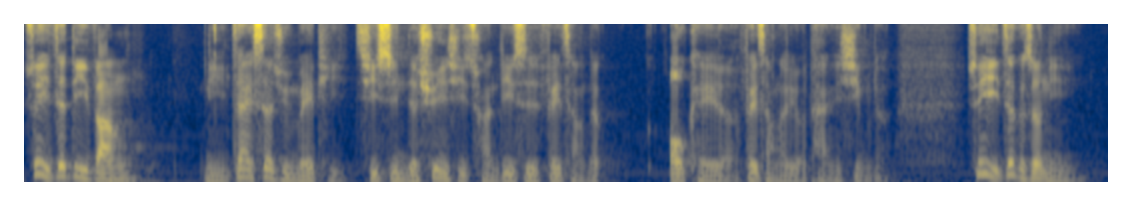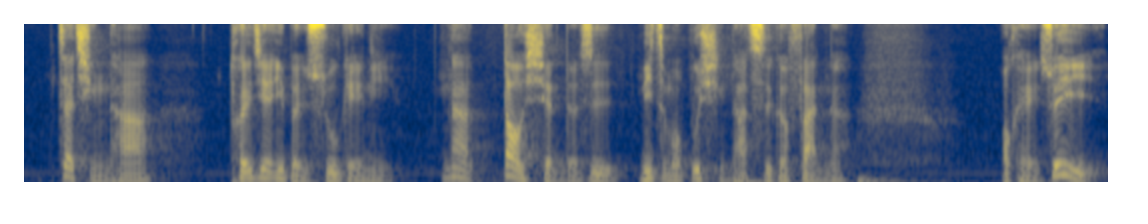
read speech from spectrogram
所以这地方你在社群媒体，其实你的讯息传递是非常的 OK 的，非常的有弹性的。所以这个时候你再请他推荐一本书给你。那倒显得是，你怎么不请他吃个饭呢？OK，所以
